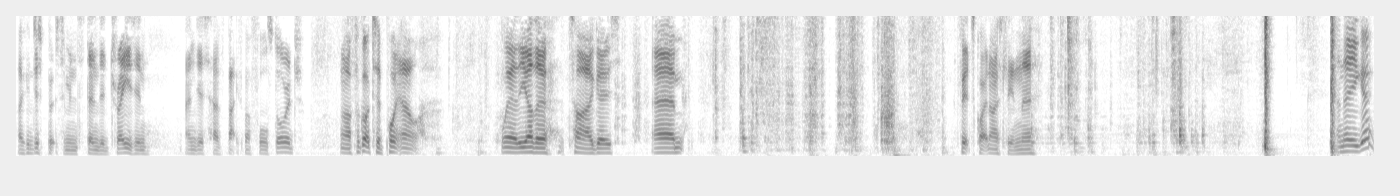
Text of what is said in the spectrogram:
I can just put some extended trays in and just have back to my full storage. I forgot to point out where the other tyre goes. Um, fits quite nicely in there. And there you go.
